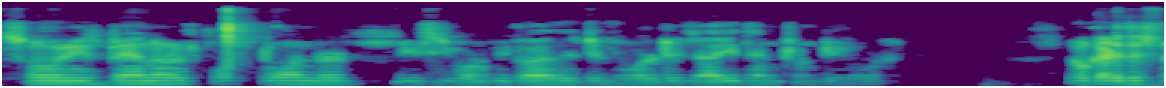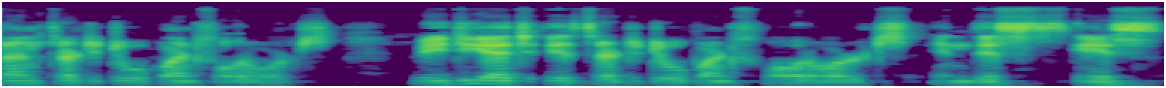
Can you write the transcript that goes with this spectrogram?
Sorry panel is for 200 dc volt because it is voltage higher than 20 volt. Look at this friend 32.4 volts. VGH is 32.4 volts in this case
